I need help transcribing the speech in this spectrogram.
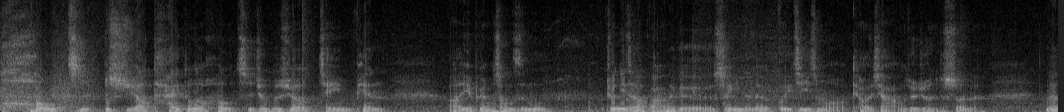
后置，不需要太多的后置，就不需要剪影片啊，也不用上字幕，就你只要把那个声音的那个轨迹什么调一下，我觉得就很顺了。那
